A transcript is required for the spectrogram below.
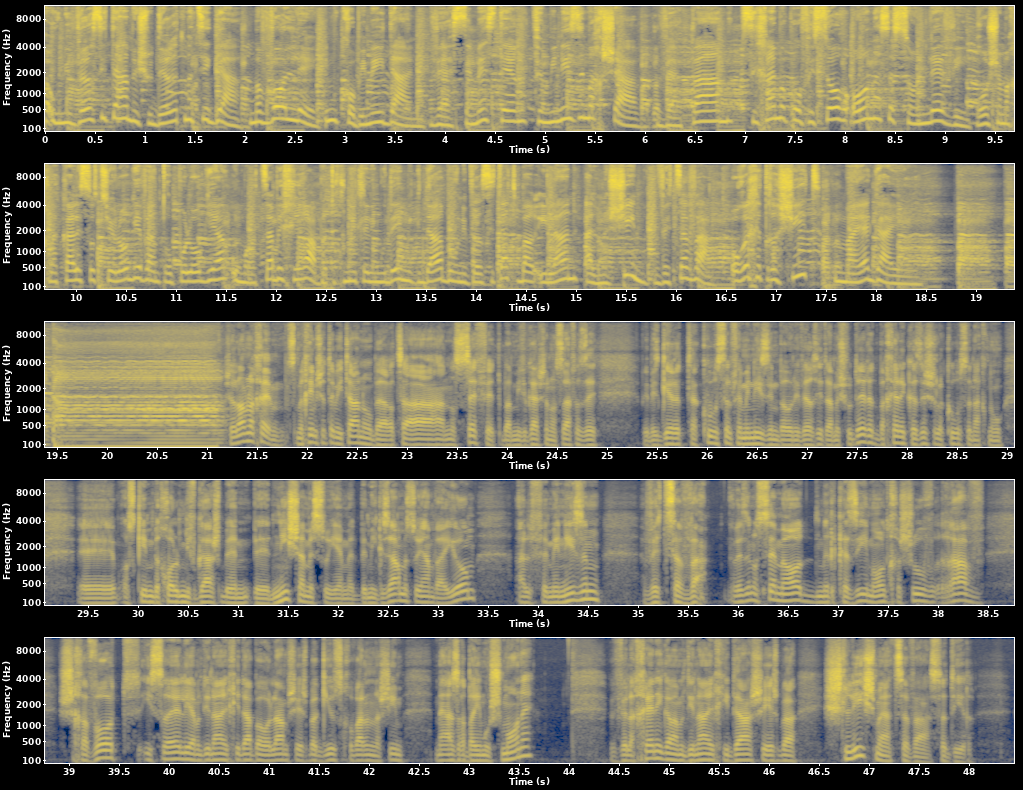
האוניברסיטה המשודרת מציגה מבוא ל עם קובי מידן, והסמסטר פמיניזם עכשיו, והפעם שיחה עם הפרופסור אורנה ששון לוי, ראש המחלקה לסוציולוגיה ואנתרופולוגיה ומרצה בכירה בתוכנית ללימודי מגדר באוניברסיטת בר אילן על נשים וצבא. עורכת ראשית, מאיה גאייר. שלום לכם, שמחים שאתם איתנו בהרצאה הנוספת, במפגש הנוסף הזה, במסגרת הקורס על פמיניזם באוניברסיטה המשודרת. בחלק הזה של הקורס אנחנו אה, עוסקים בכל מפגש בנישה מסוימת, במגזר מסוים, והיום על פמיניזם וצבא. וזה נושא מאוד מרכזי, מאוד חשוב, רב שכבות. ישראל היא המדינה היחידה בעולם שיש בה גיוס חובה לנשים מאז 48, ולכן היא גם המדינה היחידה שיש בה שליש מהצבא הסדיר.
